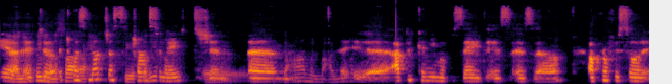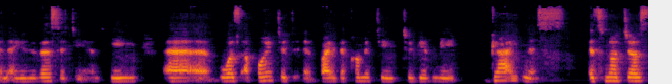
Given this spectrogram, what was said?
Yeah, it, uh, it was not just translation. Um, uh, Abdul Karim Abu Zeid is, is a, a professor in a university, and he uh, was appointed by the committee to give me guidance. It's not just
